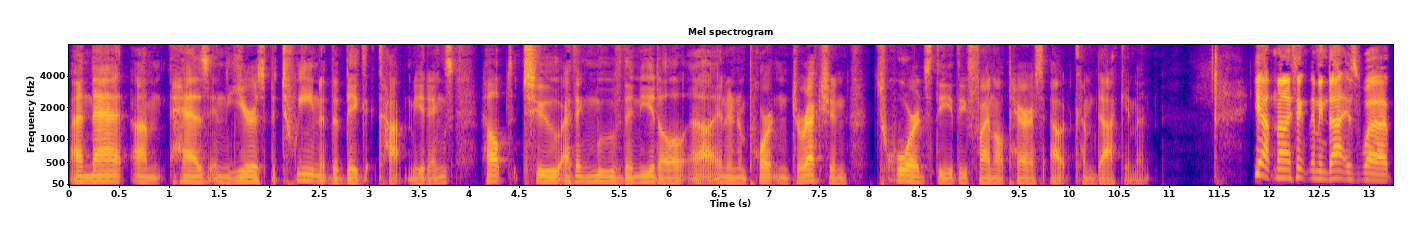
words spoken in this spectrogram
And that, um, has in the years between the big COP meetings helped to, I think, move the needle, uh, in an important direction towards the, the final Paris outcome document. Yeah. And I think, I mean, that is where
